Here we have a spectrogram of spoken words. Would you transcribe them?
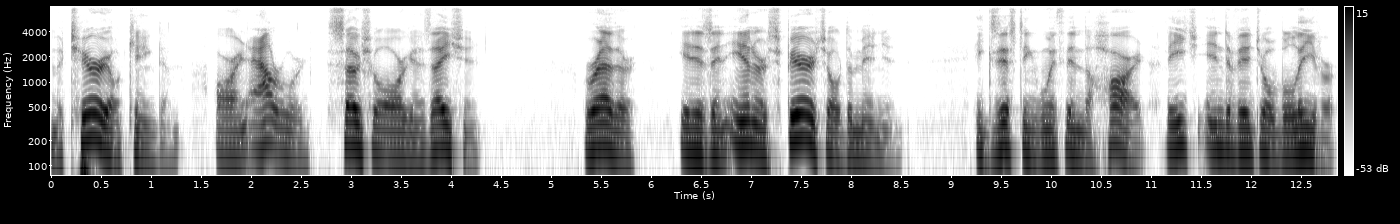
material kingdom or an outward social organization. Rather, it is an inner spiritual dominion existing within the heart of each individual believer.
